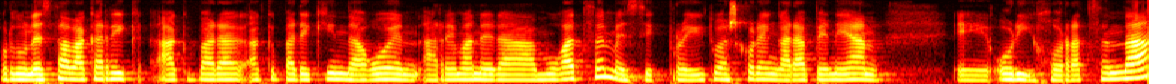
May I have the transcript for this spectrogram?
Orduan ez da bakarrik akparekin dagoen harremanera mugatzen, baizik proiektu askoren garapenean e, hori jorratzen da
